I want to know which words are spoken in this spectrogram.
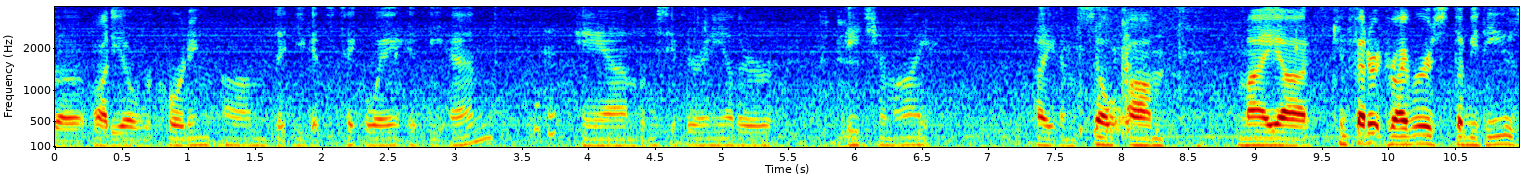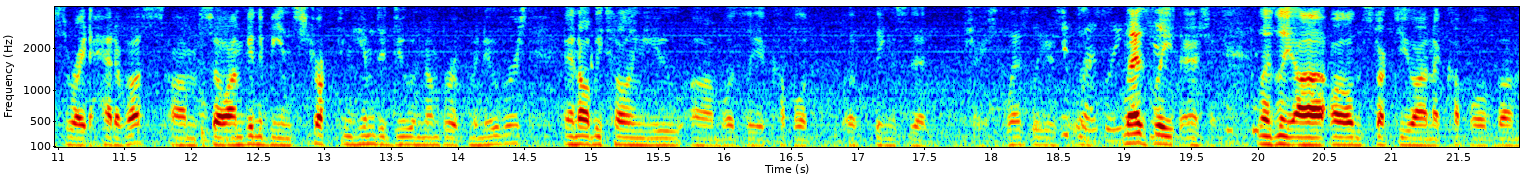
uh, audio recording um, that you get to take away at the end. Okay. And let me see if there are any other HMI items. So um, my uh, Confederate driver is WD, who's right ahead of us. Um, so I'm going to be instructing him to do a number of maneuvers, and I'll be telling you, um, Leslie, a couple of, of things that. Sorry, is it Leslie or It's Leslie. Leslie, Yeah. Leslie, uh, I'll instruct you on a couple of um,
